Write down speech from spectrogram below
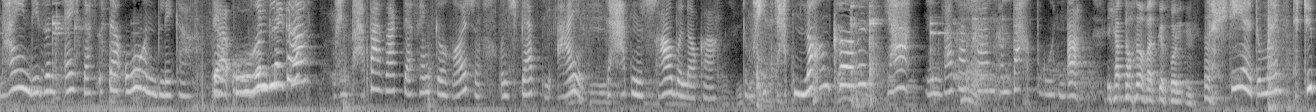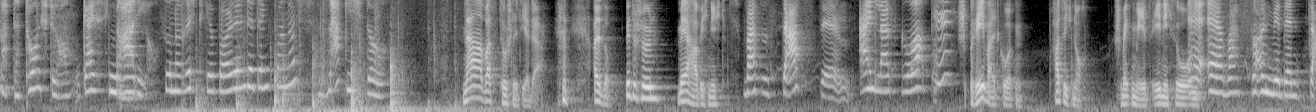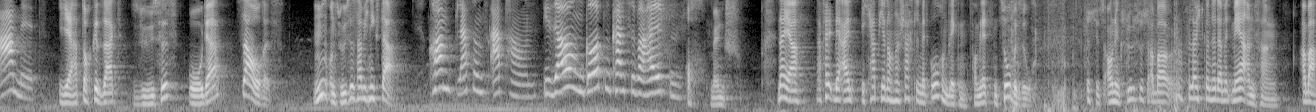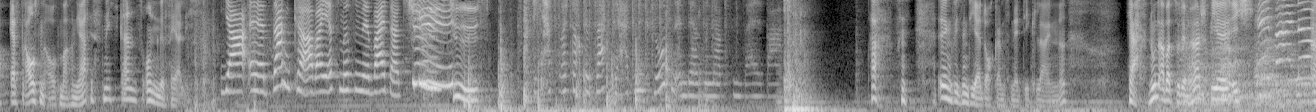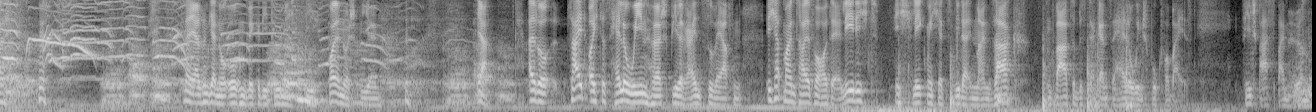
Nein, die sind echt. Das ist der Ohrenblicker. Der Ohrenblicker? Mein Papa sagt, der fängt Geräusche und sperrt sie ein. Der hat eine Schraube locker. Du meinst, der hat ein Loch im Kürbis? Ja, einen Wasserschaden am Dachboden. Ah, ich hab doch noch was gefunden. Verstehe, du meinst, der Typ hat eine Tonstörung im geistigen Radio. So eine richtige Beule in der Denkwanne? Sag ich doch. Na, was tuschelt ihr da? Also, bitteschön, mehr habe ich nicht. Was ist das denn? Ein Glas Gurken? Spreewaldgurken. Hatte ich noch. schmecken mir jetzt eh nicht so und... Äh, äh, was sollen wir denn damit? Ihr habt doch gesagt, Süßes oder Saures. Hm? Und Süßes habe ich nichts da. Kommt, lass uns abhauen. Die sauren Gurken kannst du behalten. Och, Mensch. Naja, da fällt mir ein, ich habe hier noch eine Schachtel mit Ohrenblicken vom letzten Zoobesuch. Ist jetzt auch nichts Süßes, aber vielleicht könnt ihr damit mehr anfangen. Aber erst draußen aufmachen, ja? Ist nicht ganz ungefährlich. Ja, äh, danke, aber jetzt müssen wir weiter. Tschüss. Tschüss. Ich hab's euch doch gesagt, der hat einen Knoten in der Synapsenseilbahn. Ach, irgendwie sind die ja doch ganz nett, die Kleinen, ne? Ja, nun aber zu dem Hörspiel. Ich. Hilfe, ein Löwe! Naja, sind ja nur Ohrenblicke, die tun nichts, die wollen nur spielen. ja, also Zeit, euch das Halloween-Hörspiel reinzuwerfen. Ich habe meinen Teil für heute erledigt. Ich leg mich jetzt wieder in meinen Sarg und warte, bis der ganze Halloween-Spuk vorbei ist. Viel Spaß beim Hören.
